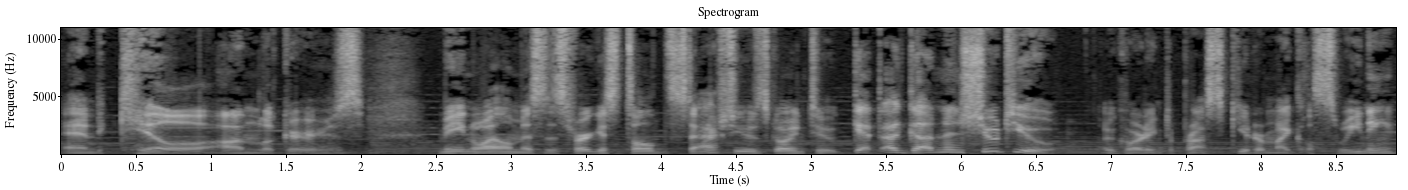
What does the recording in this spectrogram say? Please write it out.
and kill onlookers. Meanwhile, Mrs. Fergus told the staff she was going to get a gun and shoot you, according to prosecutor Michael Sweeney.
